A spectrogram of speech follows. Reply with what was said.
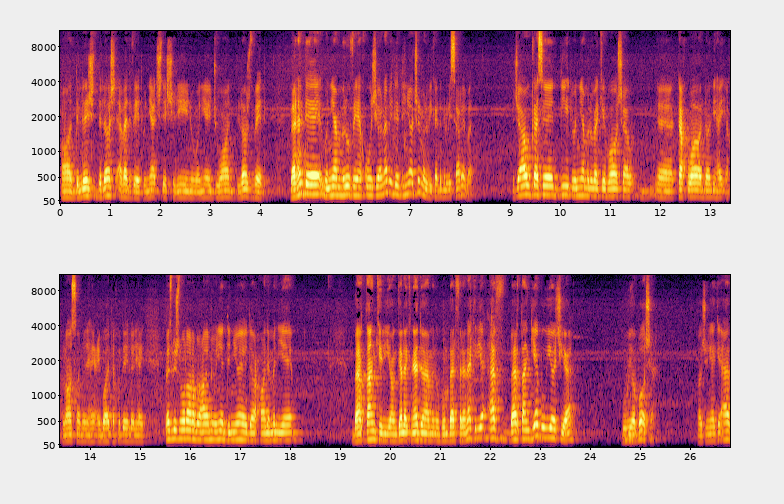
آه دلش دلاش اود وید ونیا چه شیرین و ونیا جوان دلاش وید بر هنده ونیا مروف خوشی یا نبید. دنیا چه مروفی کرد؟ مروفی سره بد جا أو کسی دید ونیا مروفه که باشه آه، تقوى لالی های اخلاص لالی های عبادت خدای لالی های بس بجن والله رب العالمين ونیا دنیا دا حال من یه برطان کری. یا گلک ندوه من و بون برفره نکری. اف برطانگیه بویا چیه؟ بویا باشه. چون یکی اف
